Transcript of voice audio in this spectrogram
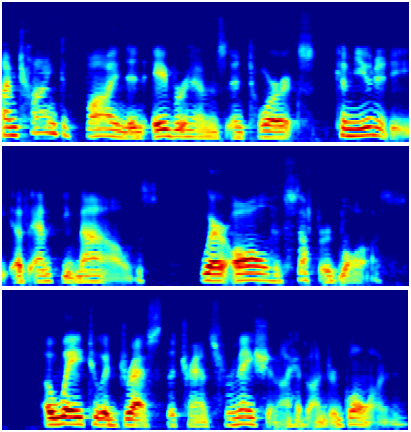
I'm trying to find in Abraham's and Torok's community of empty mouths where all have suffered loss, a way to address the transformation I have undergone.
